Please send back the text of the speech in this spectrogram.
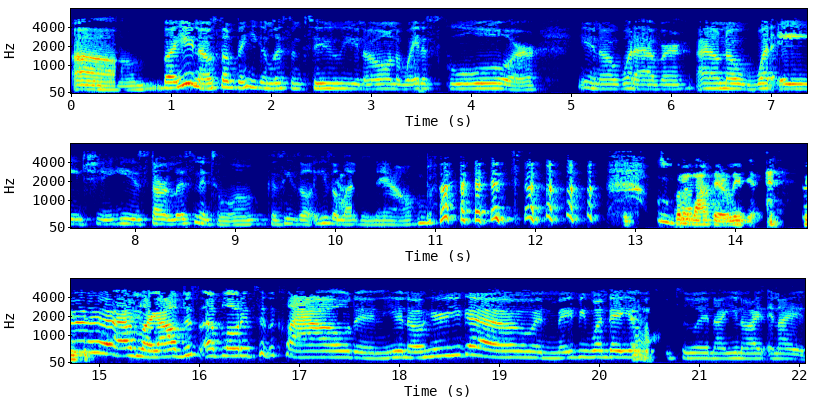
Um but you know, something he can listen to, you know, on the way to school or you know, whatever. I don't know what age he, he start listening to him because he's a, he's 11 now. But put it out there, leave it. I'm like, I'll just upload it to the cloud, and you know, here you go, and maybe one day you'll yeah. listen to it. And I, you know, I and I,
